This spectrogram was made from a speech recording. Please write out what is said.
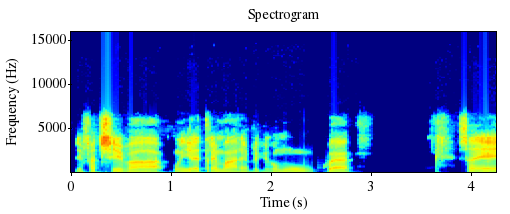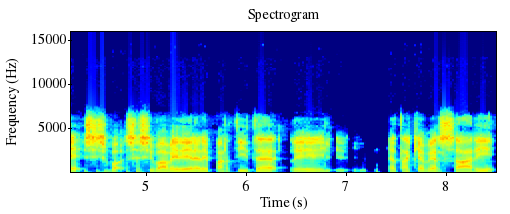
le faceva, come dire, tremare, perché comunque se, se, si, va, se si, va, a vedere le partite, le, gli attacchi avversari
